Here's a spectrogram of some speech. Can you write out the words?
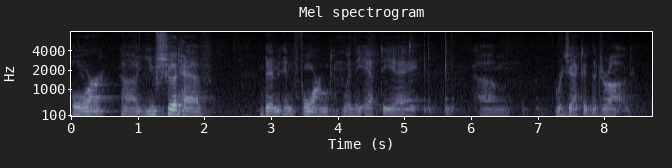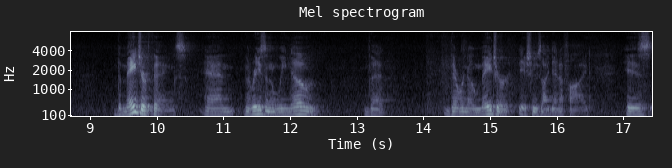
Or uh, you should have been informed when the FDA um, rejected the drug. The major things, and the reason we know that there were no major issues identified is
